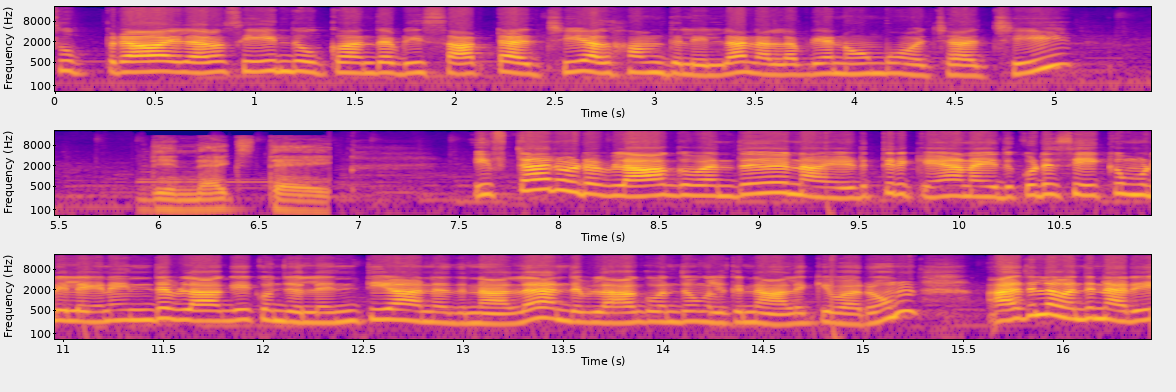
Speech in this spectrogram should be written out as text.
சூப்பராக எல்லாரும் சேர்ந்து உட்காந்து அப்படியே சாப்பிட்டாச்சு. அல்ஹம்துலில்லா நல்லபடியாக நோம்பும் வச்சாச்சு. தி நெக்ஸ்ட் டே இஃப்தாரோட விலாக் வந்து நான் எடுத்திருக்கேன். ஆனால் இது கூட சேர்க்க முடியல. ஏன்னா இந்த விலாகே கொஞ்சம் லென்த்தியாக ஆனதுனால அந்த விலாக் வந்து உங்களுக்கு நாளைக்கு வரும். அதில் வந்து நிறைய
